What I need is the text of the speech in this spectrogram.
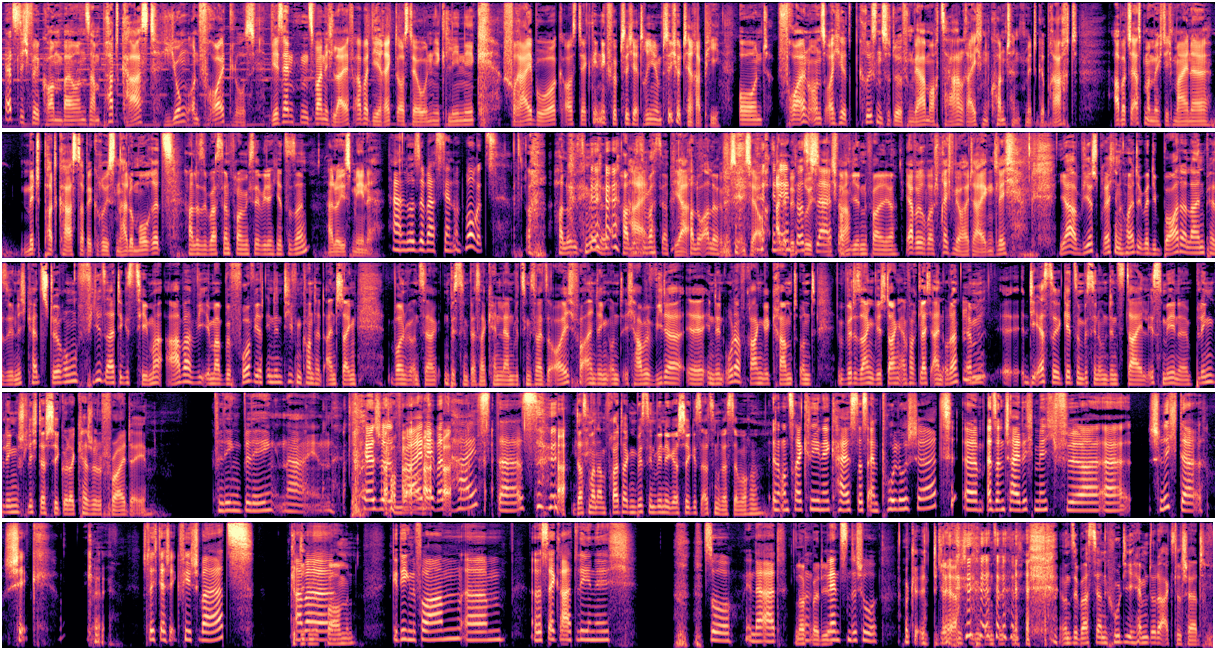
Herzlich willkommen bei unserem Podcast Jung und Freudlos. Wir senden zwar nicht live, aber direkt aus der Uniklinik Freiburg, aus der Klinik für Psychiatrie und Psychotherapie und freuen uns, euch hier begrüßen zu dürfen. Wir haben auch zahlreichen Content mitgebracht. Aber zuerst mal möchte ich meine Mitpodcaster begrüßen. Hallo Moritz. Hallo Sebastian, freue mich sehr, wieder hier zu sein. Hallo Ismene. Hallo Sebastian und Moritz. Hallo Ismene. Hallo Hi. Sebastian. Ja. Hallo alle. Wir müssen uns ja auch In alle begrüßen, nicht wahr? Auf jeden Fall, ja. Ja, worüber sprechen wir heute eigentlich? Ja, wir sprechen heute über die Borderline-Persönlichkeitsstörung. Vielseitiges Thema, aber wie immer, bevor wir in den tiefen Content einsteigen, wollen wir uns ja ein bisschen besser kennenlernen, beziehungsweise euch vor allen Dingen. Und ich habe wieder äh, in den Oder-Fragen gekramt und würde sagen, wir steigen einfach gleich ein, oder? Ähm, äh, die erste geht so ein bisschen um den Style. Ismene, Bling Bling, schlichter Schick oder Casual Friday? Bling Bling, nein. Casual on. Friday, was heißt das? Dass man am Freitag ein bisschen weniger schick ist als den Rest der Woche. In unserer Klinik heißt das ein Poloshirt. Ähm, also entscheide ich mich für äh, schlichter Schick. Okay. Schlichter Schick, viel schwarz, Gediegene Formen. gediegene Form, ähm, alles sehr geradlinig. So in der Art. Läuft bei dir. Glänzende Schuhe. Okay, die gleichen Schuhe, ganz wichtig. Und Sebastian, Hoodie, Hemd oder Achselshirt?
